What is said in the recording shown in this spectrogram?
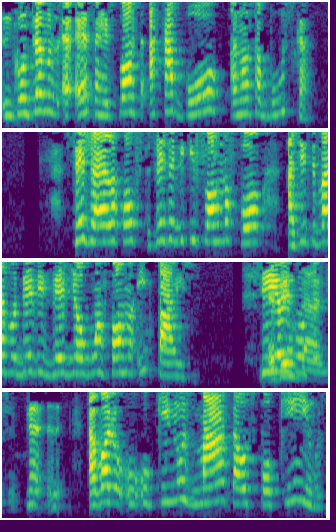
encontramos essa resposta, acabou a nossa busca. Seja ela qual, seja de que forma for, a gente vai poder viver de alguma forma em paz. Se é eu verdade. Né, agora, o, o que nos mata aos pouquinhos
